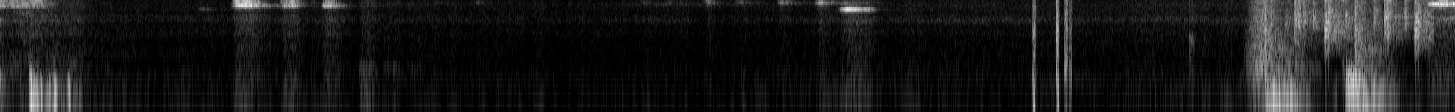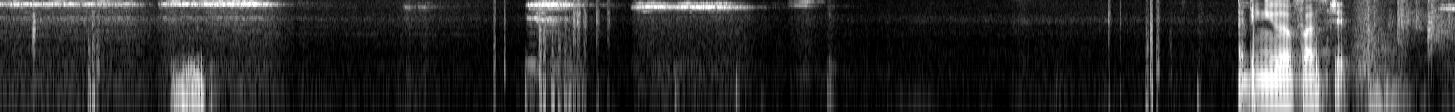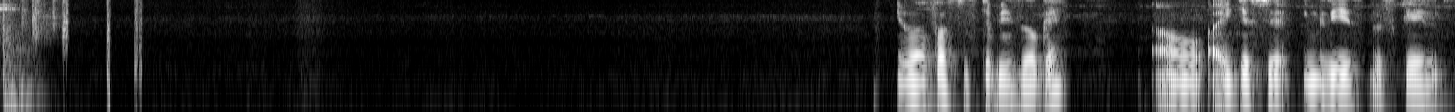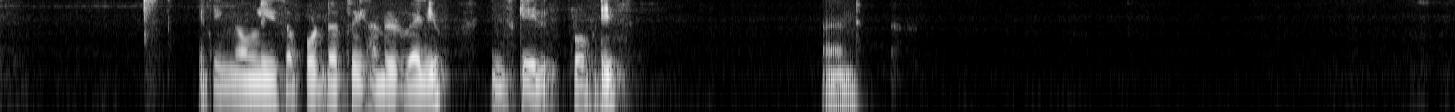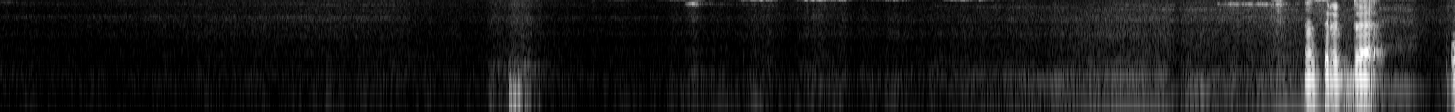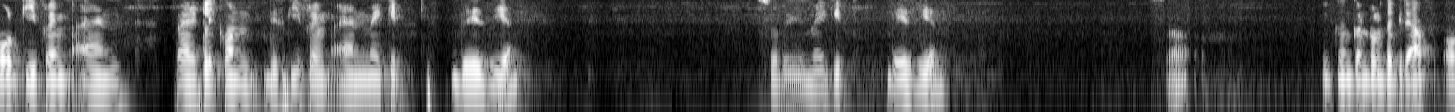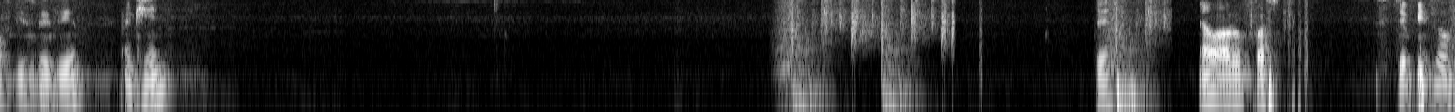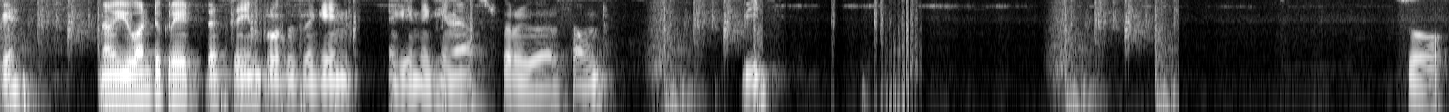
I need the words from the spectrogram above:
I think you are first. Your first step is okay. Now I just increase the scale. I think only support the 300 value in scale properties. And now select the old keyframe and right click on this keyframe and make it bezier. So we make it bezier. So you can control the graph of this bezier again. Okay. Now our first step is okay. Now you want to create the same process again again again as per your sound. Beats so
